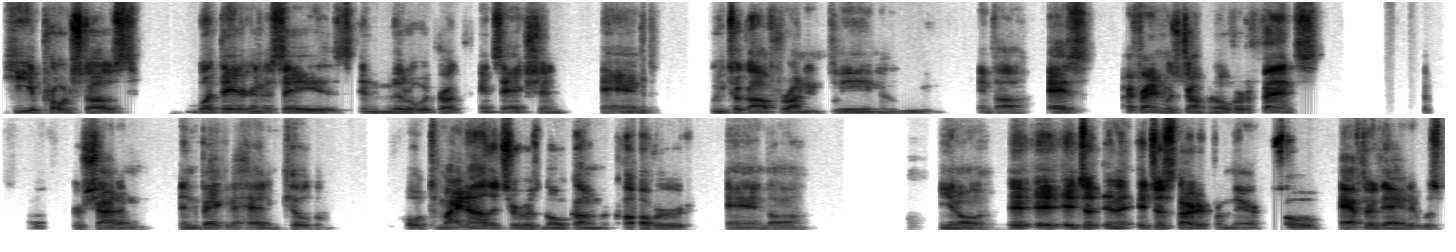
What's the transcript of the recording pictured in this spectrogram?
he approached us. What they are going to say is in the middle of a drug transaction, and we took off running, fleeing, and, and uh, as my friend was jumping over the fence, or shot him in the back of the head and killed him. Well, to my knowledge, there was no gun recovered, and uh, you know, it, it it just and it, it just started from there. So after that, it was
